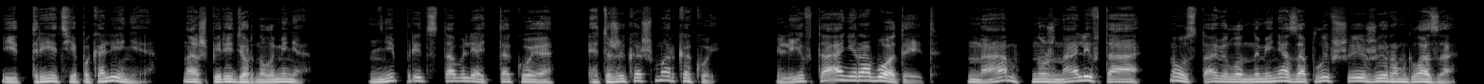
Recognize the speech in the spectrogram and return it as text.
И третье поколение аж передернуло меня. Не представлять такое, это же кошмар какой. Лифта не работает, нам нужна лифта. Уставил он на меня заплывшие жиром глаза.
